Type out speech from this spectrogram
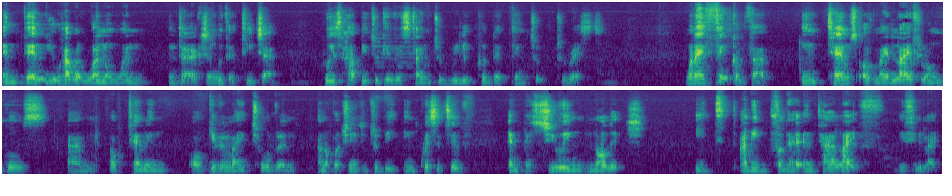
And then you have a one-on-one interaction with a teacher who is happy to give his time to really put the thing to, to rest. When I think of that in terms of my lifelong goals, um, obtaining or giving my children an opportunity to be inquisitive and pursuing knowledge. It, I mean, for their entire life, if you like,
